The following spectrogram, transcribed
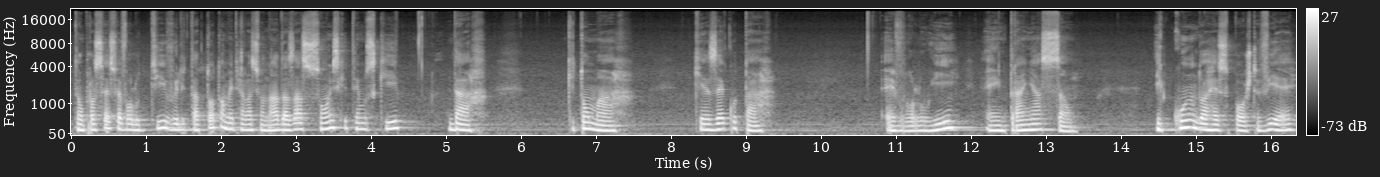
Então, o processo evolutivo ele está totalmente relacionado às ações que temos que dar, que tomar, que executar. Evoluir é entrar em ação. E quando a resposta vier,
